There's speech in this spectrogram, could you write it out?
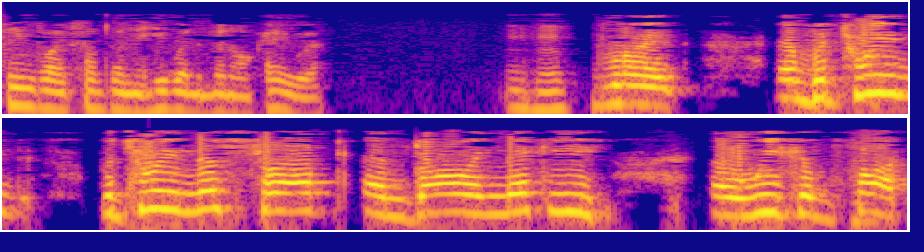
seems like something that he wouldn't have been okay with. hmm Right. And between between this track and Darling Nikki and We could Fuck,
